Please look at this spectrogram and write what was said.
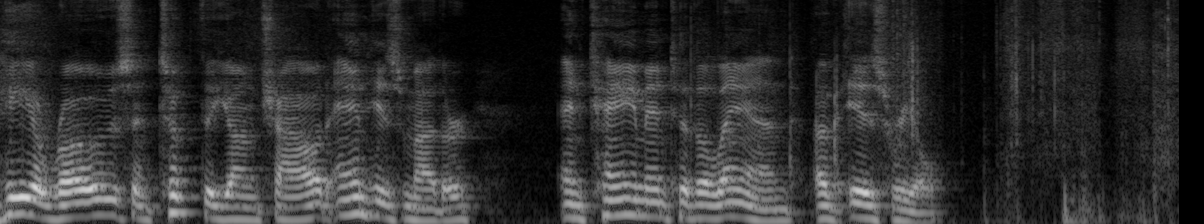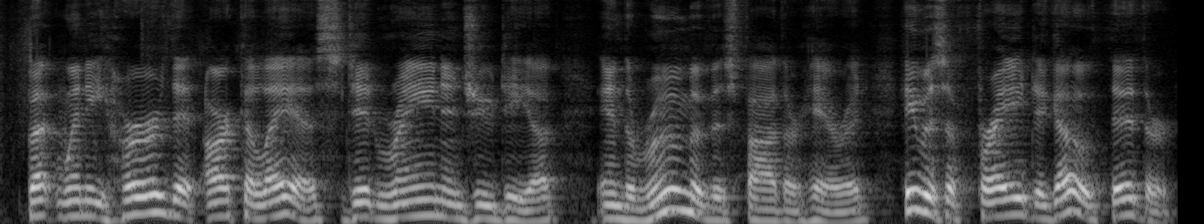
he arose and took the young child and his mother and came into the land of Israel. But when he heard that Archelaus did reign in Judea in the room of his father Herod, he was afraid to go thither.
